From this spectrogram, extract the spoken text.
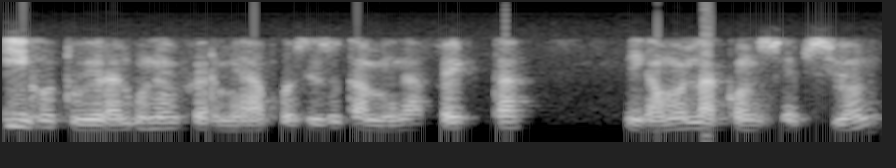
hijo tuviera alguna enfermedad, pues eso también afecta, digamos, la concepción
